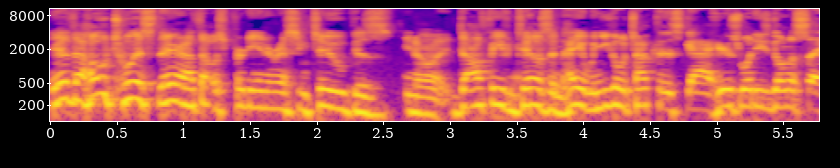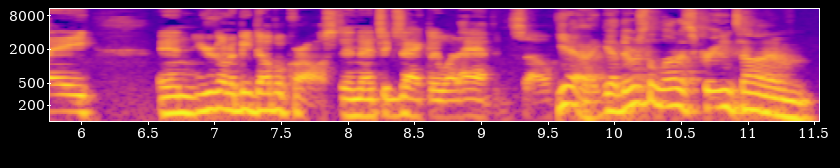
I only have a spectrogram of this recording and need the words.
Yeah, the whole twist there I thought was pretty interesting too, because you know Dolph even tells him, "Hey, when you go talk to this guy, here's what he's going to say, and you're going to be double crossed," and that's exactly what happened. So Yeah, yeah, there was a lot of screen time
